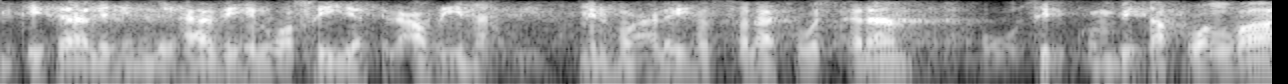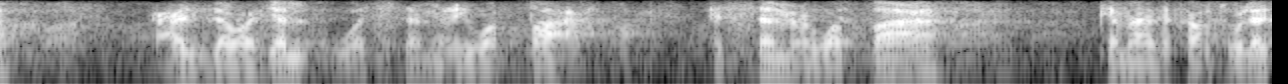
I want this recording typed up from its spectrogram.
امتثالهم لهذه الوصية العظيمة منه عليه الصلاة والسلام أوصيكم بتقوى الله عز وجل والسمع والطاعة. السمع والطاعة كما ذكرت لك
